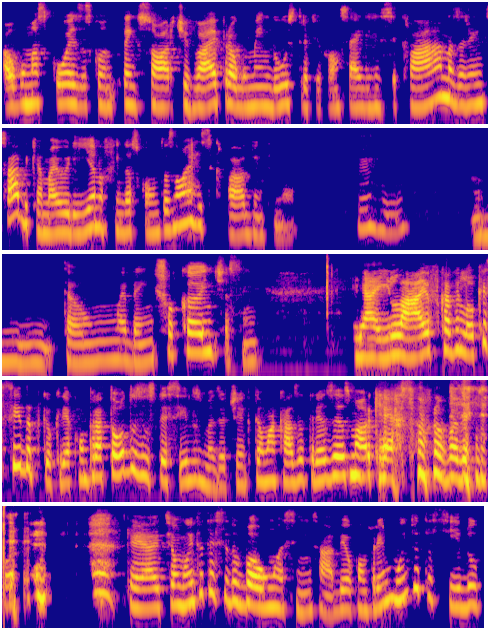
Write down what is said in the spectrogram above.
Algumas coisas, quando tem sorte, vai para alguma indústria que consegue reciclar, mas a gente sabe que a maioria, no fim das contas, não é reciclado, entendeu? Uhum. Então é bem chocante, assim. E aí lá eu ficava enlouquecida, porque eu queria comprar todos os tecidos, mas eu tinha que ter uma casa três vezes maior que essa para fazer. porque tinha muito tecido bom, assim, sabe? Eu comprei muito tecido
